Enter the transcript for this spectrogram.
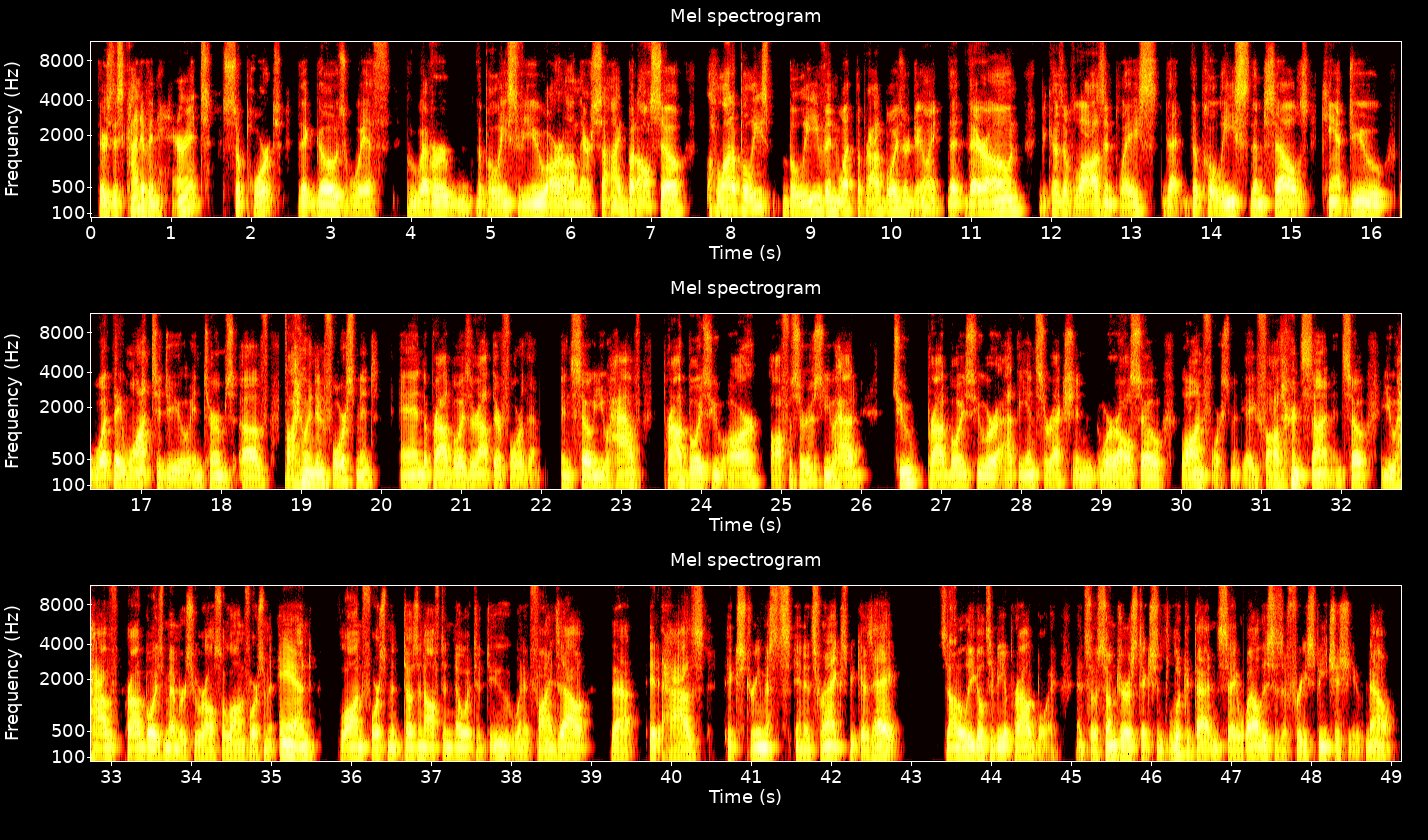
There's this kind of inherent support that goes with whoever the police view are on their side, but also a lot of police believe in what the Proud Boys are doing, that their own, because of laws in place, that the police themselves can't do what they want to do in terms of violent enforcement. And the Proud Boys are out there for them. And so you have Proud Boys who are officers. You had two Proud Boys who were at the insurrection were also law enforcement, a father and son. And so you have Proud Boys members who are also law enforcement, and law enforcement doesn't often know what to do when it finds out that it has extremists in its ranks because, hey, it's not illegal to be a Proud Boy. And so some jurisdictions look at that and say, well, this is a free speech issue. Now,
